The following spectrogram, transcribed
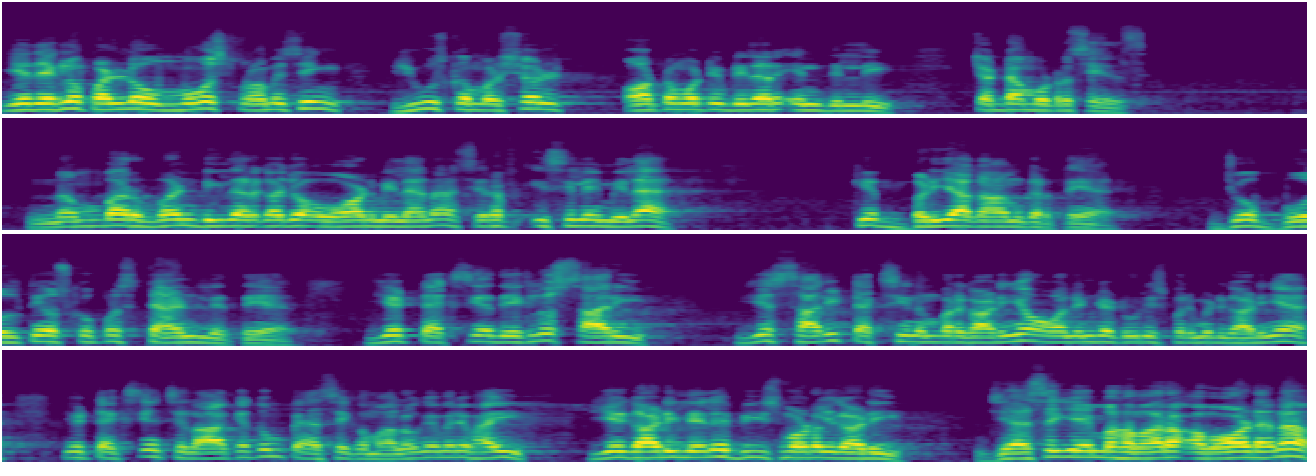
ये देख लो, पढ़ लो most promising use commercial automotive dealer in Delhi Chadha motor sales. Number one dealer का जो अवार्ड मिला है ना, सिर्फ़ इसलिए मिला है कि बढ़िया काम करते हैं, जो बोलते हैं उसके ऊपर स्टैंड लेते हैं। ये टैक्सियाँ देख लो सारी, ये सारी टैक्सी नंबर गाड़ियाँ ऑल इंडिया टूरिस्ट परमिट गाड़ियाँ हैं। ये टैक्सियाँ चला के तुम पैसे कमा लोगे मेरे भाई, ये गाड़ी ले ले बीस मॉडल गाड़ी। जैसे ये हमारा अवार्ड है ना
